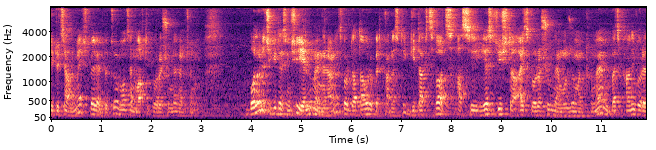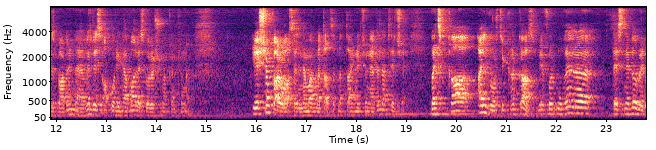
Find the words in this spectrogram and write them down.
գիտության մեջ վերել լուծում ոնց են մարդիկ որոշումներ ընդունում։ Բոլորը չգիտես ինչի ելնում են նրանից, որ դատավորը պետք է նստի գիտակցված, ասի ես ճիշտ է այս որոշումն եմ ուզում ընդունեմ, բայց քանի որ այս բաներն ա եղել, ես ապօրինաբար այս որոշումը կընդունեմ ես չեմ կարող ասել նման մտածել մտայնություն եղել է թե չէ բայց կա այլ գործիքակազմ երբ որ ուղեղը տեսնելով այդ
